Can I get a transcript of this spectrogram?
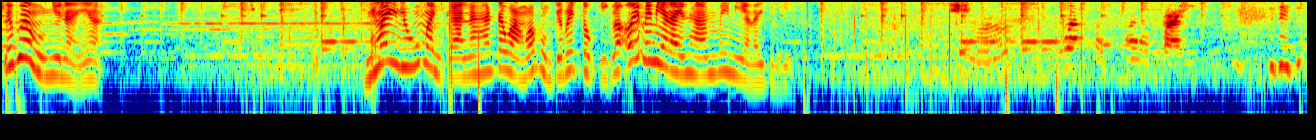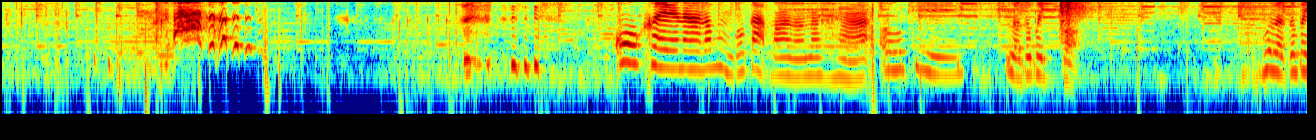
แล้วเพื่อนผมอยู่ไหนอะ ไม่รู้เหมือนกันนะฮะ แต่หวังว่าผมจะไม่ตกอีกแล้ว เอ้ย ไม่มีอะไรนะคะไม่มีอะไรจริงเห็นว่าตกลงไปๆโอเคนะ แล้วผมก็กลับมาแล้วนะคะ โอเค เราต้องไปเกาะพวกเราต้องไป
